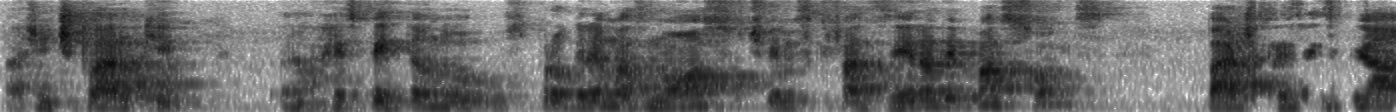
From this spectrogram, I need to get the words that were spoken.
A gente, claro que, uh, respeitando os programas nossos, tivemos que fazer adequações parte presencial,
